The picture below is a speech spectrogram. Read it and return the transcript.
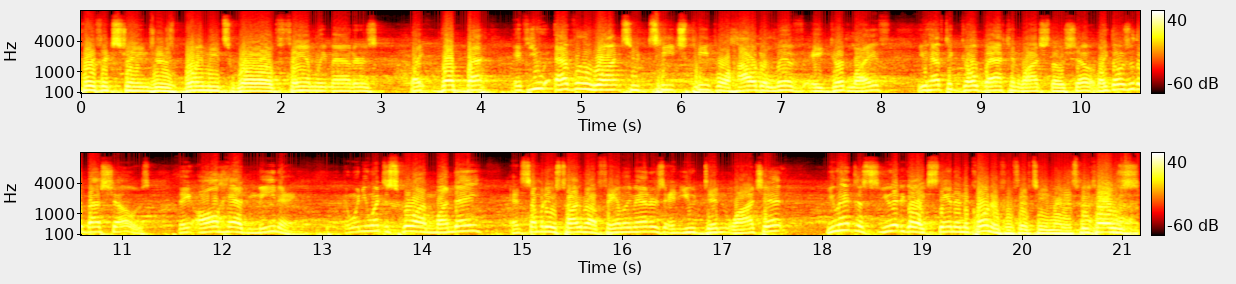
Perfect Strangers, Boy Meets World, Family Matters. Like the best. If you ever want to teach people how to live a good life, you have to go back and watch those shows. Like those are the best shows. They all had meaning. And when you went to school on Monday and somebody was talking about Family Matters and you didn't watch it, you had to you had to go like stand in the corner for 15 minutes because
